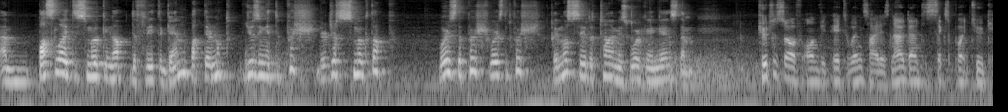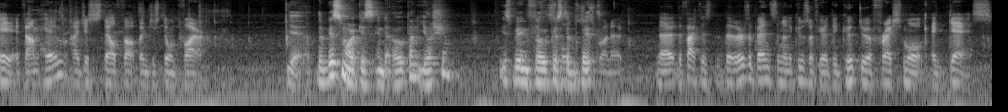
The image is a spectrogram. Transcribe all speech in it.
um, Buslight is smoking up the fleet again, but they're not using it to push. They're just smoked up. Where's the push? Where's the push? They must say that time is working against them. Kutuzov on the pay to win side is now down to 6.2k. If I'm him, I just stealth up and just don't fire. Yeah, the Bismarck is in the open. Yoshi is being the focused a bit. Just run out. Now, the fact is, there's a Benson and a Kutuzov here. They could do a fresh smoke, I guess.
